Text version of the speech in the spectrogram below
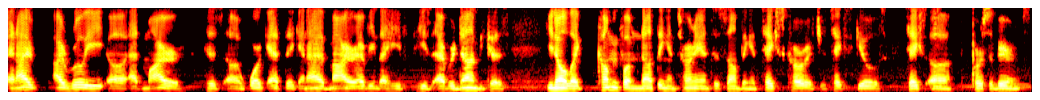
and I I really uh, admire his uh, work ethic and I admire everything that he he's ever done because you know like coming from nothing and turning into something it takes courage it takes skills it takes uh perseverance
